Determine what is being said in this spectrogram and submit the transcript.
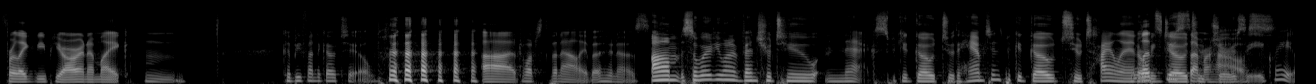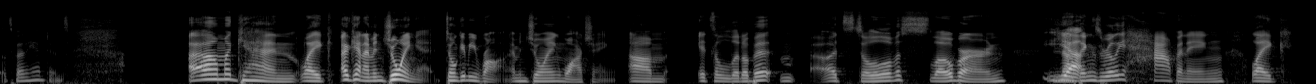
for like VPR, and I'm like, hmm, could be fun to go to, uh, to watch the finale, but who knows? um, so where do you want to venture to next? We could go to the Hamptons. We could go to Thailand, Let's we do could go Summer to Jersey. House. Great, let's go to the Hamptons. Um, again, like again, I'm enjoying it. Don't get me wrong. I'm enjoying watching. Um, it's a little bit. Uh, it's still a little of a slow burn. Yeah, Nothing's really happening. Like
